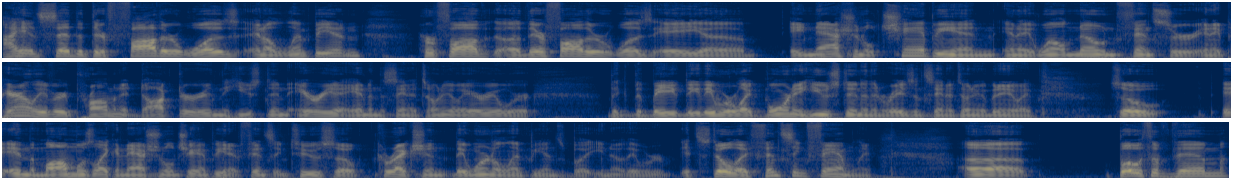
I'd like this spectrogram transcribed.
I had said that their father was an Olympian. Her father, uh, their father was a uh, a national champion and a well known fencer, and apparently a very prominent doctor in the Houston area and in the San Antonio area, where the the babe they, they were like born in Houston and then raised in San Antonio. But anyway, so and the mom was like a national champion at fencing too. So correction, they weren't Olympians, but you know they were. It's still a fencing family. Uh, both of them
